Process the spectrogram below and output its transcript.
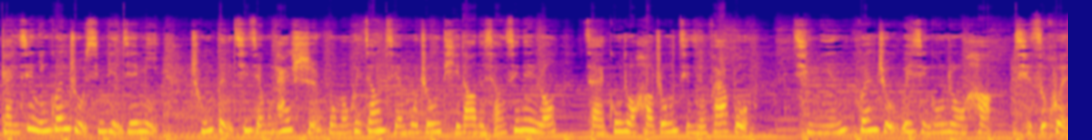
感谢您关注芯片揭秘。从本期节目开始，我们会将节目中提到的详细内容在公众号中进行发布，请您关注微信公众号“茄子会”，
